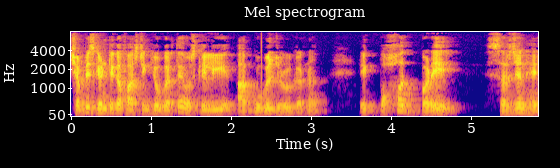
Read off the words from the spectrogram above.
26 घंटे का फास्टिंग क्यों करते हैं? उसके लिए आप गूगल ज़रूर करना। एक बहुत बड़े सर्जन है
